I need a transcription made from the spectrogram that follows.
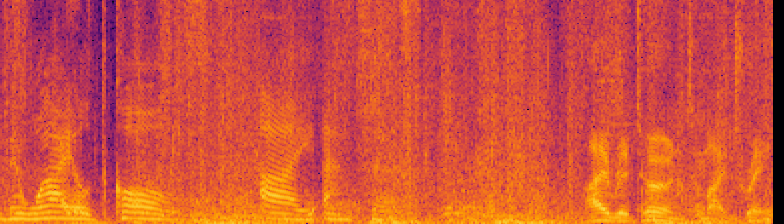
The wild calls. I answer. I return to my training.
